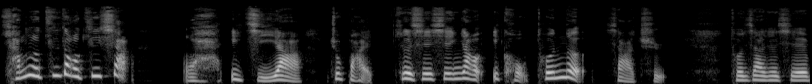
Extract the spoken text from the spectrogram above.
嫦娥知道之下，哇，一急呀、就把这些仙药一口吞了下去。吞下这些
